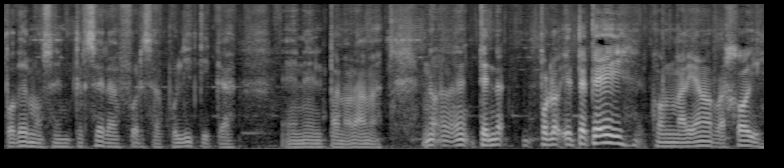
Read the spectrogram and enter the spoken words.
Podemos en tercera fuerza política en el panorama. No, eh, el PP con Mariano Rajoy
